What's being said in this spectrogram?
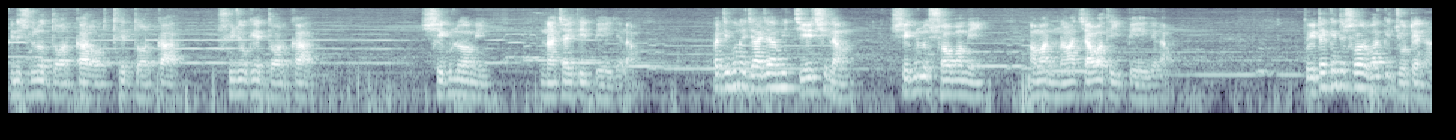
জিনিসগুলো দরকার, অর্থের দরকার, সুযোগের দরকার, সেগুলো আমি না চাইতেই পেয়ে গেলাম। বা জীবনে যা যা আমি চেয়েছিলাম, সেগুলো সব আমি আমার না চাওয়াতেই পেয়ে গেলাম। তো এটা কিন্তু সবার ভাগ্যে জোটে না।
